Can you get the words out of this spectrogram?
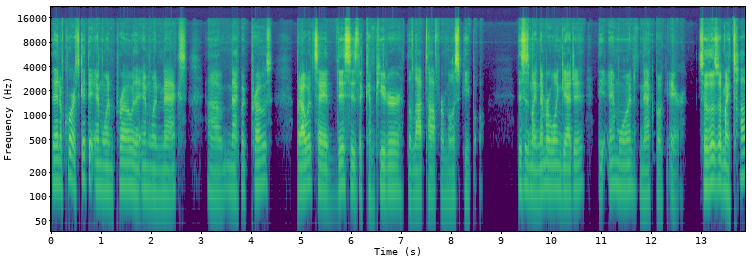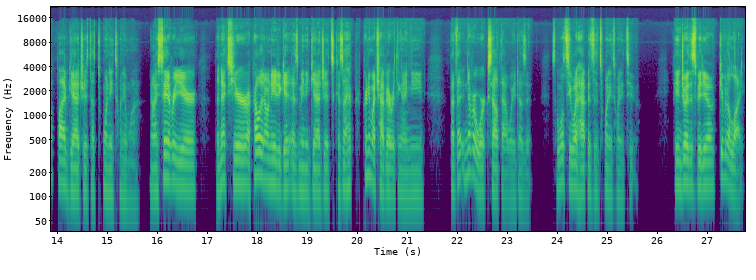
then of course get the M1 Pro or the M1 Max, uh, MacBook Pros. But I would say this is the computer, the laptop for most people. This is my number one gadget, the M1 MacBook Air. So those are my top five gadgets of 2021. Now I say every year, the next year I probably don't need to get as many gadgets because I pretty much have everything I need, but that never works out that way, does it? So we'll see what happens in 2022. If you enjoyed this video, give it a like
